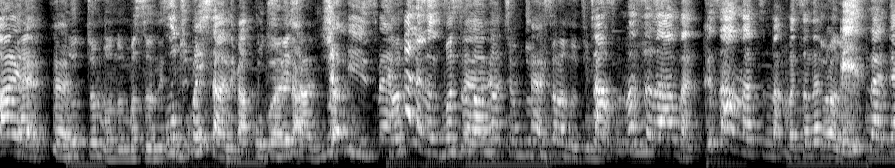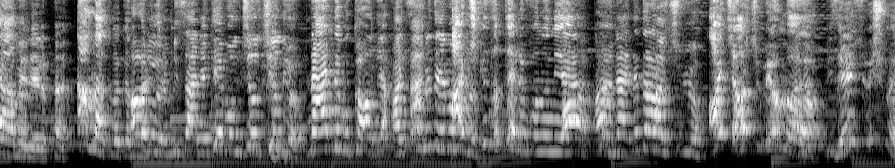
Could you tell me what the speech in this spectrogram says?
Aynen. Ben unuttum onun masanın ismini. 35 santim yaptık bu 35 arada. santim. Çok iyiyiz be. Ha, Helal olsun masalı be. anlatacağım, dur kızı anlatayım Tamam masalı. masalı anlat. Kız anlatsın masalı. Dur, hadi. Biz de devam edelim. Anlat bakalım. Arıyorum bir saniye telefonu çal çalıyor. Nerede bu kaldı ya? Açsana telefonunu. Aç kızım telefonunu ya. Aa, ne- neden açmıyor? Aç açmıyor mu? Alo, Bize küsmüş mü?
